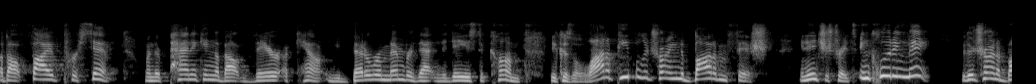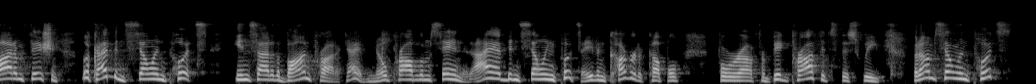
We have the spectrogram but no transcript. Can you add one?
about 5% when they're panicking about their account. And you better remember that in the days to come because a lot of people are trying to bottom fish in interest rates, including me. They're trying to bottom fish. And look, I've been selling puts inside of the bond product. I have no problem saying that. I have been selling puts. I even covered a couple for uh, for big profits this week. But I'm selling puts.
